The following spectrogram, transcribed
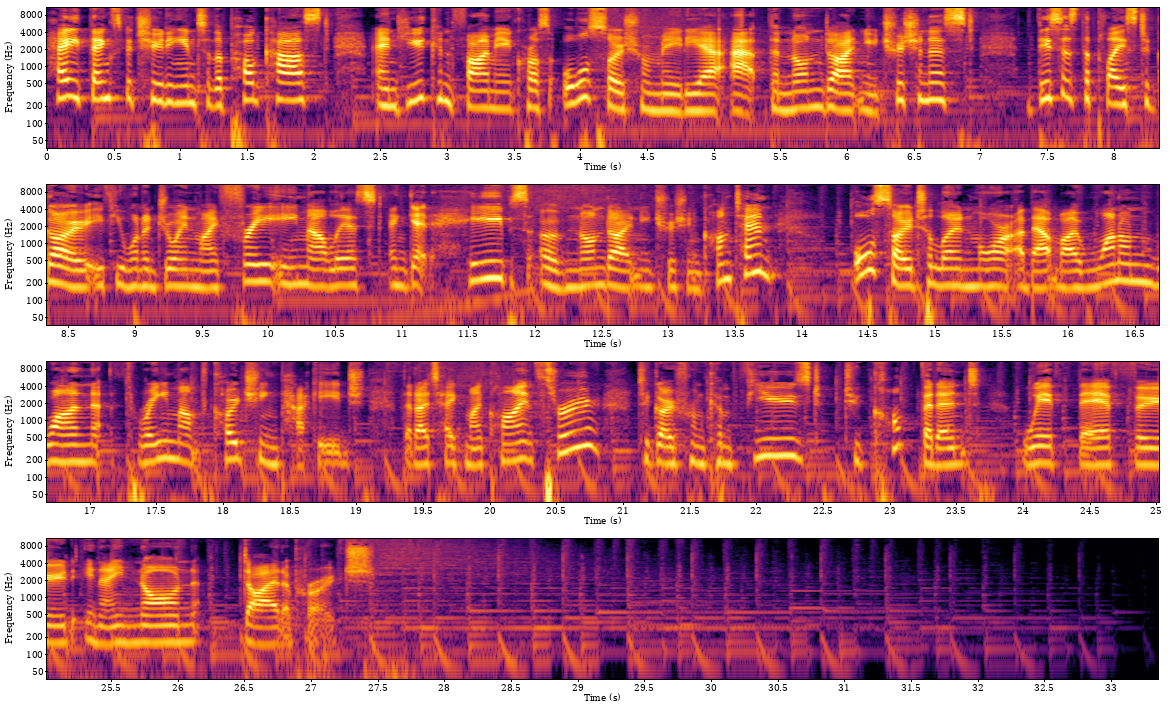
Hey, thanks for tuning into the podcast. And you can find me across all social media at The Non Diet Nutritionist. This is the place to go if you want to join my free email list and get heaps of non diet nutrition content also, to learn more about my one on one three month coaching package that I take my clients through to go from confused to confident with their food in a non diet approach.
